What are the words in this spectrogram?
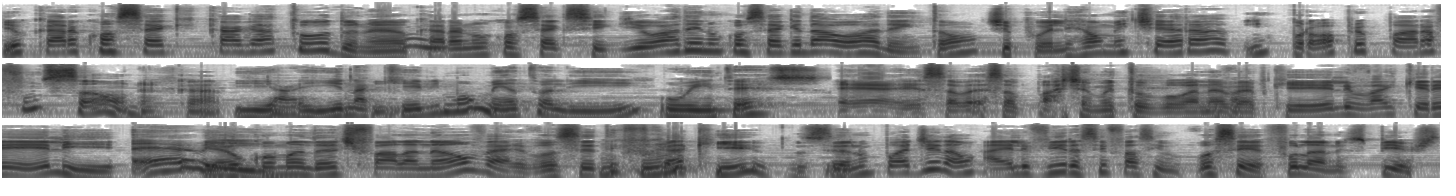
E o cara consegue cagar tudo, né? O cara não consegue seguir ordem, não consegue dar ordem. Então, tipo, ele realmente era impróprio para a função, né, cara? E aí, naquele momento ali, o Winters. É, essa, essa parte é muito boa, né, velho? Porque ele vai querer ele ir. É, E aí o comandante fala: Não, velho, você tem que Uhum. ficar aqui. Você não pode ir, não. Aí ele vira assim e fala assim: Você, Fulano, Spears,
